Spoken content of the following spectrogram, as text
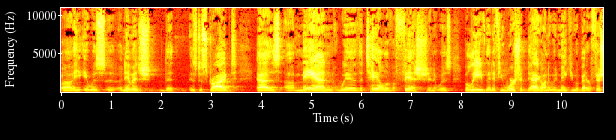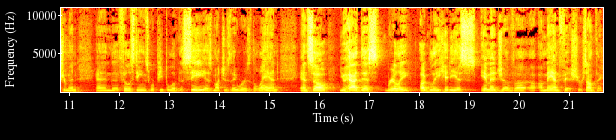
uh, it was uh, an image that is described as a man with the tail of a fish, and it was believed that if you worship Dagon, it would make you a better fisherman. And the Philistines were people of the sea as much as they were as the land. And so you had this really ugly, hideous image of a, a man fish or something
